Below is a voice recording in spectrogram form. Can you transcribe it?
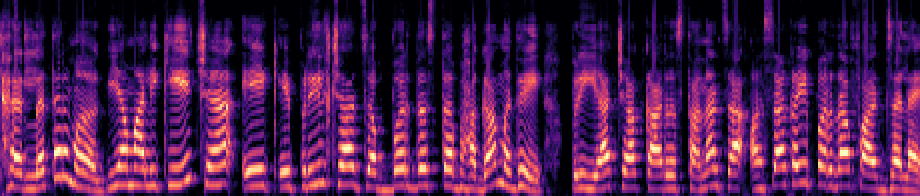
ठरलं तर मग या मालिकेच्या एक एप्रिलच्या जबरदस्त भागामध्ये प्रियाच्या कारस्थानाचा असा काही पर्दाफाश झालाय.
